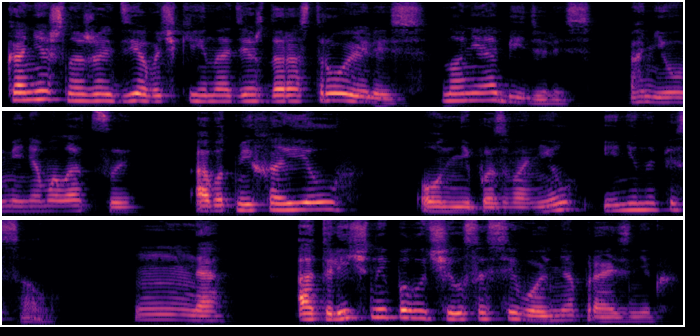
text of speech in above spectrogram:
Конечно же, девочки и Надежда расстроились, но не обиделись. Они у меня молодцы. А вот Михаил... Он не позвонил и не написал. М-да, отличный получился сегодня праздник.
